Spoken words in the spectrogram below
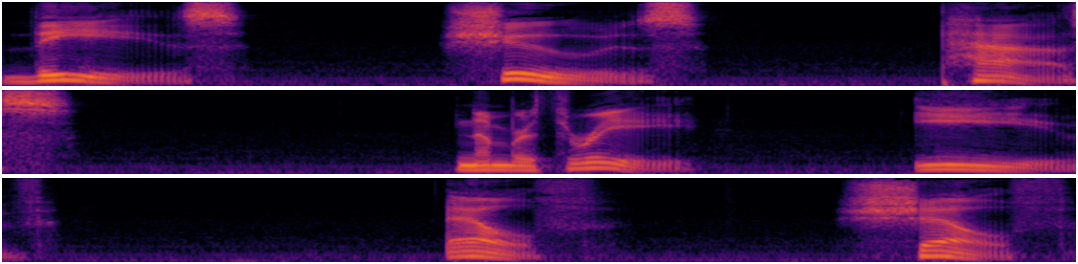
These. Shoes. Pass. Number 3. Eve. Elf. Shelf.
